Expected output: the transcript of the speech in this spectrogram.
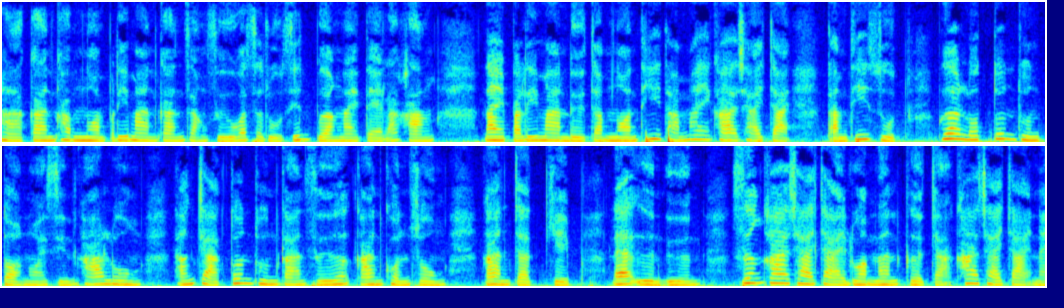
หาการคำนวณปริมาณการสั่งซื้อวัสดุสิ้นเปลืองในแต่ละครั้ง ในปริมาณหรือจำนวนที่ทำให้ค่าใช้จ่ายต่ำที่สุด เพื่อลดต้นทุนต่อหน่วยสินค้าลง ทั้งจากต้นทุนการซื้อ การขนส่ง การจัดเก็บ และอื่นๆ ซึ่งค่าใช้จ่ายรวมนั้นเกิดจากค่าใช้จ่ายใน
